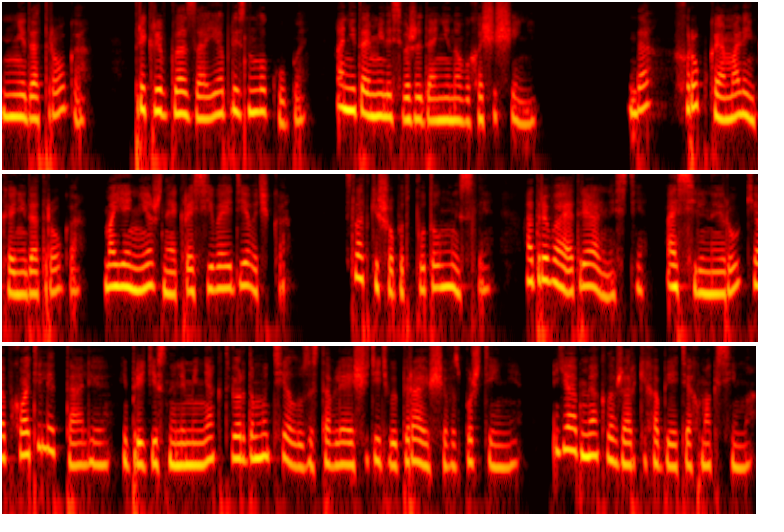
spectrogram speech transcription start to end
Недотрога? Прикрыв глаза, я облизнула губы. Они томились в ожидании новых ощущений. Да, хрупкая маленькая недотрога. Моя нежная, красивая девочка. Сладкий шепот путал мысли, отрывая от реальности, а сильные руки обхватили талию и притиснули меня к твердому телу, заставляя ощутить выпирающее возбуждение. Я обмякла в жарких объятиях Максима,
